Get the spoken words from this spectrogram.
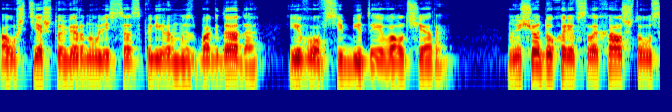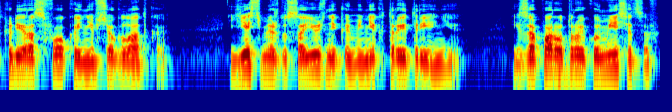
а уж те, что вернулись со Склиром из Багдада, и вовсе битые волчары. Но еще Духарев слыхал, что у Склира с Фокой не все гладко. Есть между союзниками некоторые трения, и за пару-тройку месяцев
